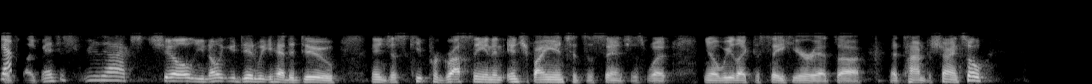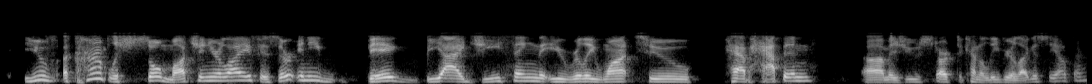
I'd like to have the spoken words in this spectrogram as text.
Yep. It's like, man, just relax, chill. You know what you did, what you had to do, and just keep progressing. And inch by inch, it's a cinch, is what you know we like to say here at uh, at Time to Shine. So you've accomplished so much in your life. Is there any big big thing that you really want to have happen um, as you start to kind of leave your legacy out there?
